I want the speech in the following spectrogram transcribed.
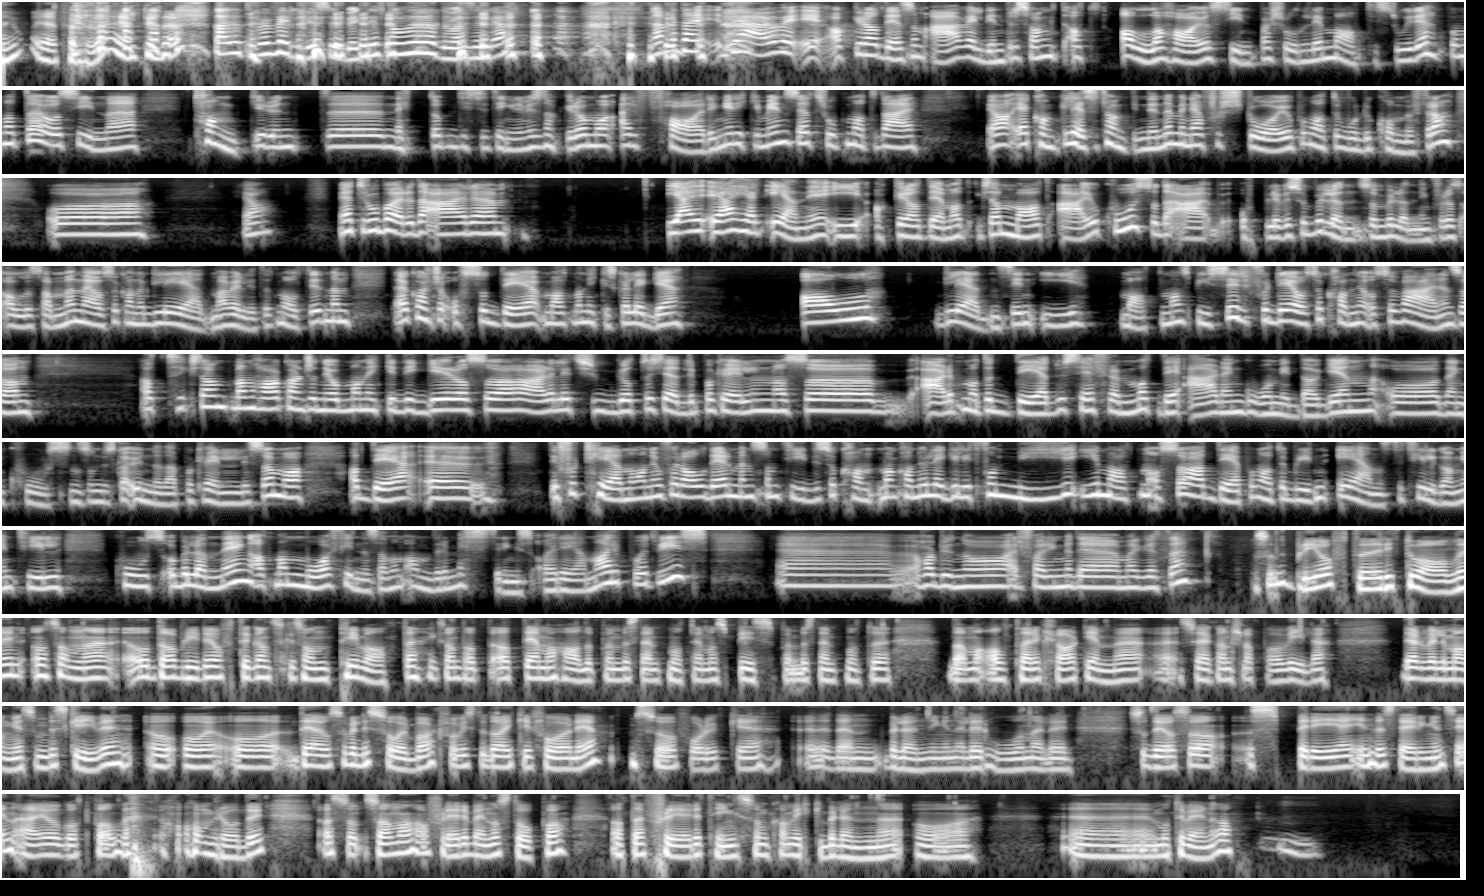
Jo, jeg følger deg helt i det. Nei, dette ble veldig subjektivt. Nå må du redde meg, Silje. Nei, men det, det, er jo akkurat det som er veldig interessant. At alle har jo sin personlige mathistorie, på en måte. Og sine tanker rundt uh, nettopp disse tingene vi snakker om, og erfaringer, ikke minst. Jeg tror på en måte det er Ja, jeg kan ikke lese tankene dine, men jeg forstår jo på en måte hvor du kommer fra. Og ja. Men jeg tror bare det er uh, jeg, jeg, er helt enig i akkurat det med at sant, mat er jo kos, og det er, oppleves jo beløn, som belønning for oss alle sammen. Jeg også kan jo glede meg veldig til et måltid, men det er kanskje også det med at man ikke skal legge all gleden sin i maten man spiser. For det også kan jo også være en sånn at sant, man har kanskje en jobb man ikke digger, og så er det litt godt og kjedelig på kvelden, og så er det på en måte det du ser frem mot, det er den gode middagen og den kosen som du skal unne deg på kvelden, liksom. Og at det eh, det fortjener man jo for all del, men samtidig så kan man kan jo legge litt for mye i maten også. At det på en måte blir den eneste tilgangen til kos og belønning. At man må finne seg noen andre mestringsarenaer på et vis. Eh, har du noe erfaring med det, Margrethe? Så det blir jo ofte ritualer og sånne, og da blir det ofte ganske sånn private. At, at, jeg må ha det på en bestemt måte, jeg må spise på en bestemt måte. Da må alt være klart hjemme, eh, så jeg kan slappe av og hvile. Det er det veldig mange som beskriver. Og, og, og, det er også veldig sårbart, for hvis du da ikke får det, så får du ikke eh, den belønningen eller roen eller Så det å spre investeringen sin er jo godt på alle områder. Altså, så man har flere ben å stå på. At det er flere ting som kan virke belønnende og eh, motiverende, da. Mm.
